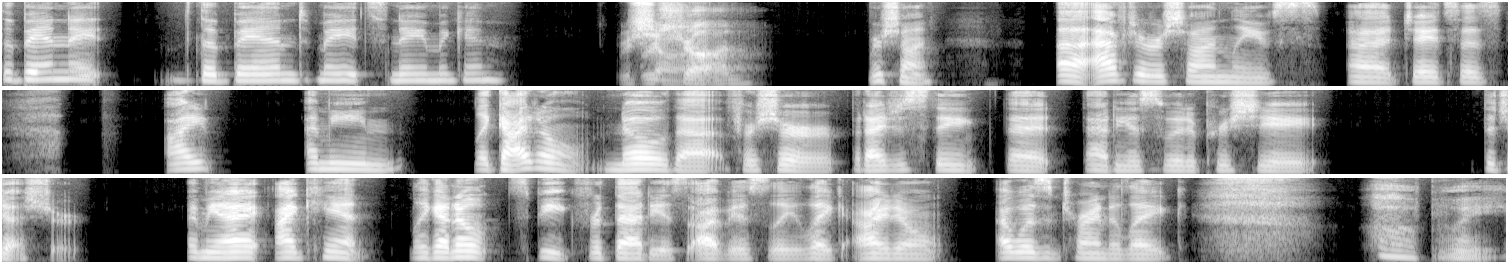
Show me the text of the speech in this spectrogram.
the bandmate the bandmate's name again? Rashawn. Rashawn. Uh, after Rashawn leaves, uh, Jade says, "I, I mean, like I don't know that for sure, but I just think that Thaddeus would appreciate the gesture. I mean, I, I can't like I don't speak for Thaddeus, obviously. Like I don't, I wasn't trying to like, oh boy,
